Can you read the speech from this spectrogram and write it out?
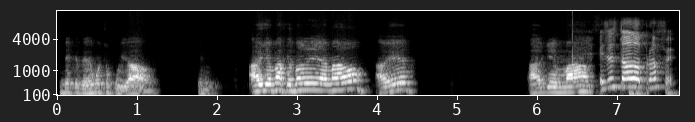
tienes que tener mucho cuidado. ¿Alguien más que no le haya llamado? A ver. ¿Alguien más? Eso es todo, profe.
